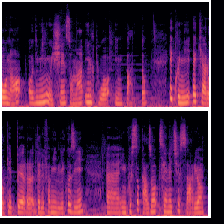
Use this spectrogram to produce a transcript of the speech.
o no, o diminuisce insomma il tuo impatto. E quindi è chiaro che per delle famiglie così, eh, in questo caso, sia necessario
